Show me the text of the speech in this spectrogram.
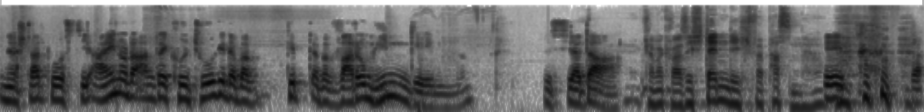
in einer Stadt, wo es die ein oder andere Kultur gibt, aber, gibt, aber warum hingehen? Ne? Ist ja da. Kann man quasi ständig verpassen. Ja. ja.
